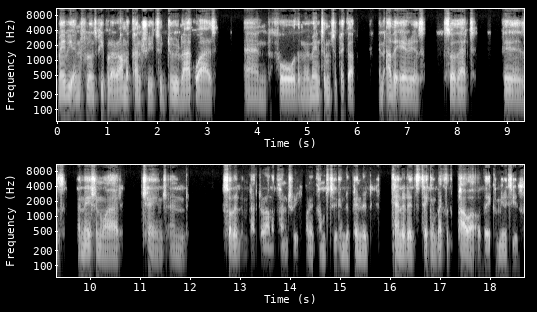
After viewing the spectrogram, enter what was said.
maybe influence people around the country to do likewise and for the momentum to pick up in other areas so that there's a nationwide change and solid impact around the country when it comes to independent candidates taking back the power of their communities?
